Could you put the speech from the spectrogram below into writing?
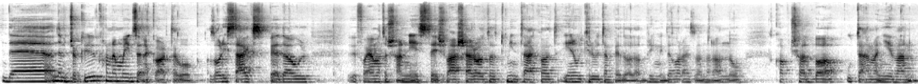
De nem csak ők, hanem mondjuk zenekartagok. Az Oli Sykes például ő folyamatosan nézte és vásároltat mintákat. Én úgy kerültem például a Bring Me The Horizon-nal annó kapcsolatba, utána nyilván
